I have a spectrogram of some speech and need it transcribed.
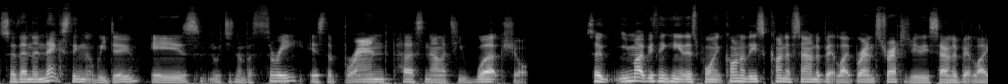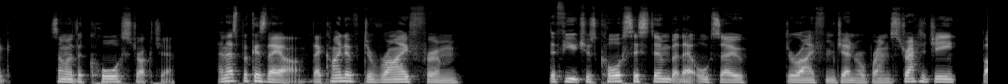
So then the next thing that we do is, which is number three, is the brand personality workshop. So you might be thinking at this point, Connor, these kind of sound a bit like brand strategy. These sound a bit like some of the core structure. And that's because they are. They're kind of derived from the Futur's core system, but they're also derived from general brand strategy. But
